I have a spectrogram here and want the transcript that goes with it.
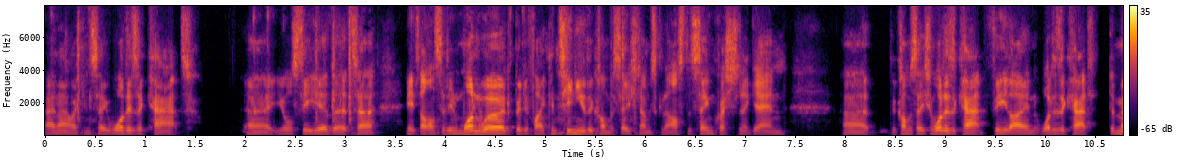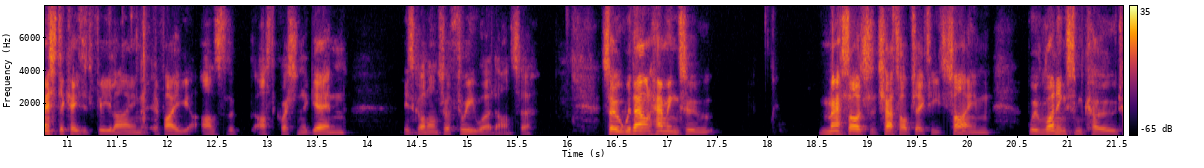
and now I can say, what is a cat? Uh, you'll see here that uh, it's answered in one word, but if I continue the conversation, I'm just going to ask the same question again. Uh, the conversation, what is a cat? Feline. What is a cat? Domesticated feline. If I answer the, ask the question again, it's gone on to a three-word answer. So without having to massage the chat object each time, we're running some code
